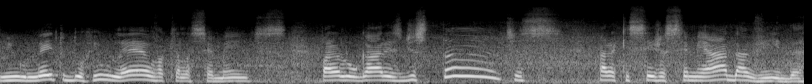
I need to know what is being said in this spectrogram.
e o leito do rio leva aquelas sementes para lugares distantes para que seja semeada a vida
